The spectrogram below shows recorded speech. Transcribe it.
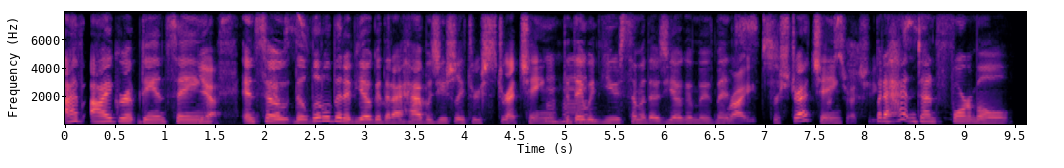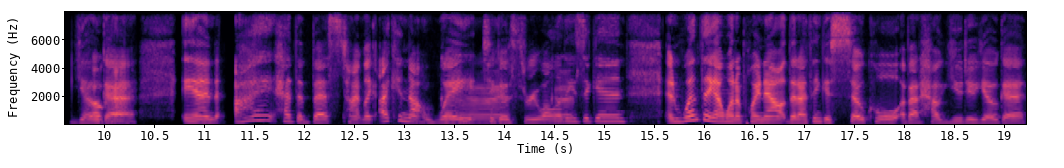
I've I grew up dancing. Yes. And so Yes. the little bit of yoga that I had Yeah. was usually through stretching, that they Mhm. would use some of those yoga movements Right. for stretching. stretching, But I hadn't done formal yoga. Okay. And I had the best time. Like I cannot Oh, wait to go through all of these again. And one thing I want to point out that I think is so cool about how you do yoga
